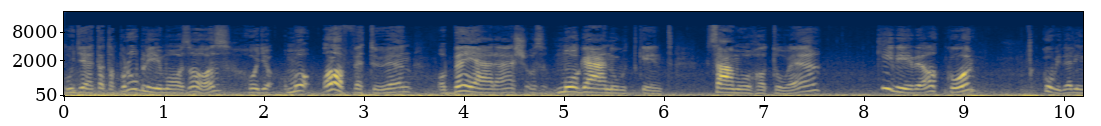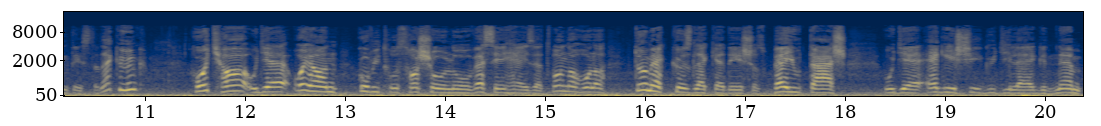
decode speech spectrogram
ugye, tehát a probléma az az, hogy ma alapvetően a bejárás az magánútként számolható el, kivéve akkor, Covid elintézte nekünk, hogyha ugye olyan Covidhoz hasonló veszélyhelyzet van, ahol a tömegközlekedés, az bejutás ugye egészségügyileg nem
